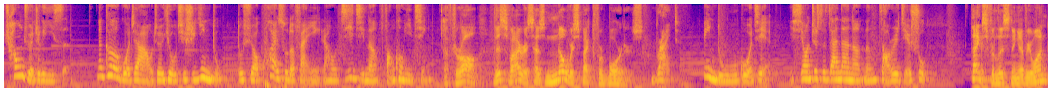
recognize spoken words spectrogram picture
猖獗这个意思。那各个国家，我觉得尤其是印度，都需要快速的反应，然后积极呢防控疫情。 After all, this virus has no respect for borders. Right，病毒无国界。也希望这次灾难呢能早日结束。 Thanks for listening, everyone.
